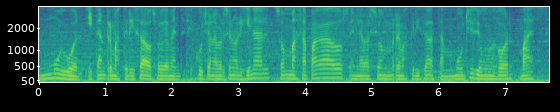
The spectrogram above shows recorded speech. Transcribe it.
muy buenos. Y están remasterizados obviamente. Si escuchan la versión original son más apagados. En la versión remasterizada están muchísimo mejor. Más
